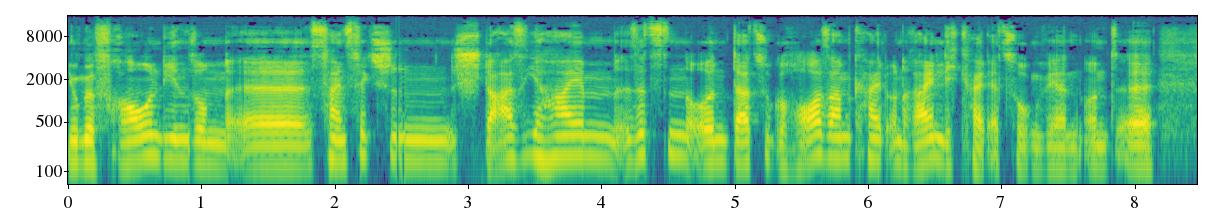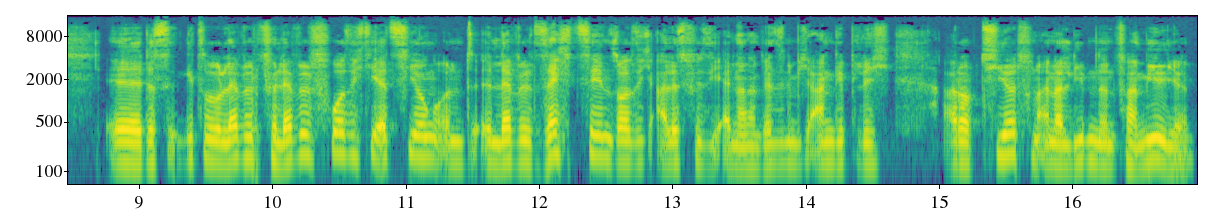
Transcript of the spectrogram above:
junge Frauen, die in so einem äh, Science-Fiction-Stasi-Heim sitzen und dazu Gehorsamkeit und Reinlichkeit erzogen werden. Und äh, äh, das geht so Level für Level vor sich, die Erziehung, und Level 16 soll sich alles für sie ändern. Dann werden sie nämlich angeblich adoptiert von einer liebenden Familie.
